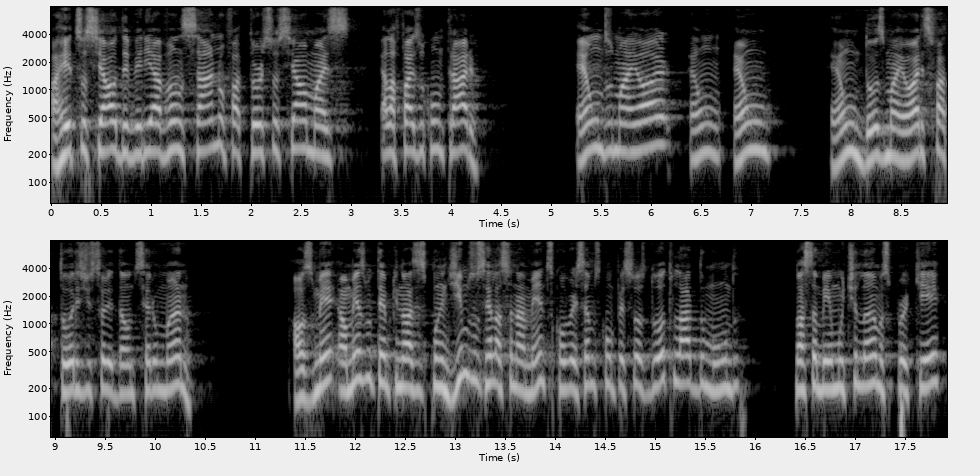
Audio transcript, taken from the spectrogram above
A rede social deveria avançar no fator social, mas ela faz o contrário. É um dos maiores, é um, é um, é um dos maiores fatores de solidão do ser humano. Ao mesmo tempo que nós expandimos os relacionamentos, conversamos com pessoas do outro lado do mundo, nós também mutilamos, porque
